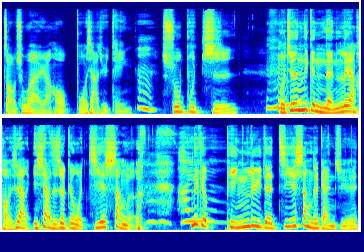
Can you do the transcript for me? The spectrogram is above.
找出来，然后播下去听。嗯，殊不知。我觉得那个能量好像一下子就跟我接上了，那个频率的接上的感觉，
